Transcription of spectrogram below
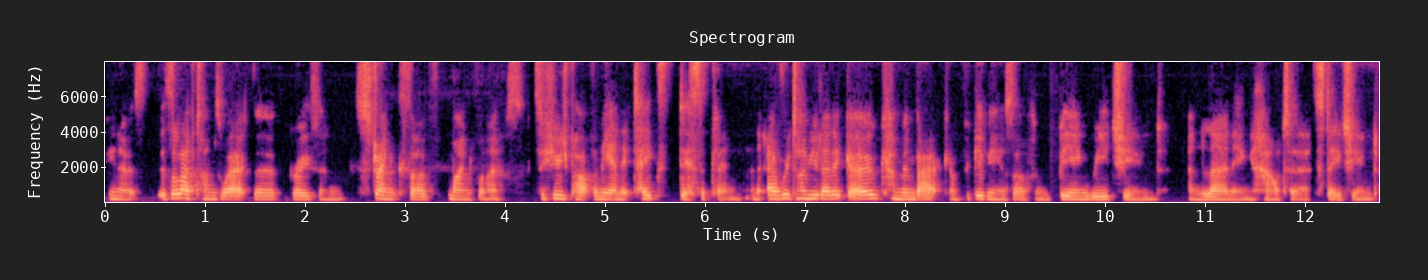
you know it's, it's a lifetime's work the growth and strength of mindfulness. It's a huge part for me and it takes discipline. And every time you let it go coming back and forgiving yourself and being retuned and learning how to stay tuned.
